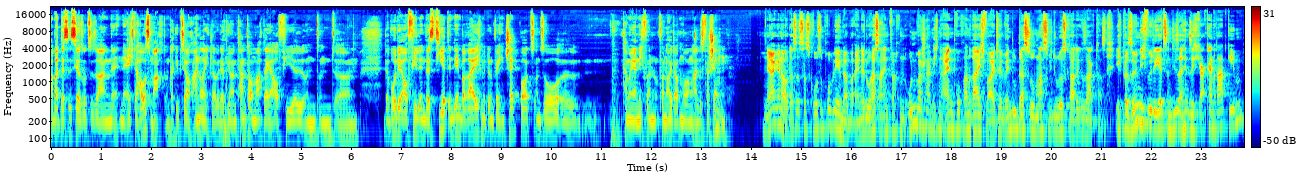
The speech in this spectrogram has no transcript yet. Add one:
aber das ist ja sozusagen eine, eine echte Hausmacht. Und da gibt's ja auch andere. Ich glaube, der Björn Tantau macht da ja auch viel und, und ähm, da wurde ja auch viel investiert in dem Bereich mit irgendwelchen Chatbots und so. Äh, kann man ja nicht von, von heute auf morgen alles verschenken. Ja, genau, das ist das große Problem dabei. Ne? Du hast einfach einen unwahrscheinlichen Einbruch an Reichweite, wenn du das so machst, wie du das gerade gesagt hast. Ich persönlich würde jetzt in dieser Hinsicht gar keinen Rat geben.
